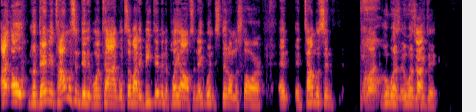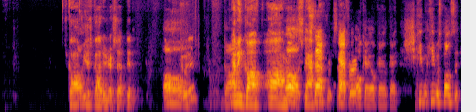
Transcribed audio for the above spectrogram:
I oh, LaDainian Tomlinson did it one time when somebody beat them in the playoffs and they went and stood on the star, and and Tomlinson, What? who was who was What's it? PJ? Goff Oh, he- just got intercepted. Oh, Who did? God. I mean, Goff. Um, oh, Stafford. Stafford. Stafford. Stafford? Okay, okay, okay. Keep keep us posted.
